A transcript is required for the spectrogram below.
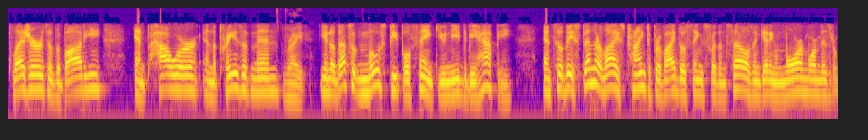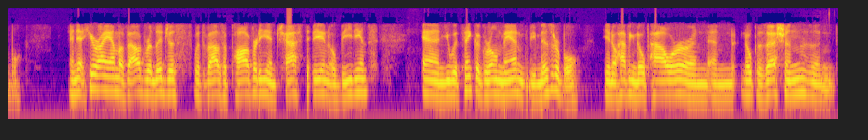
pleasures of the body and power and the praise of men. Right. You know, that's what most people think you need to be happy. And so they spend their lives trying to provide those things for themselves and getting more and more miserable. And yet here I am, avowed religious with vows of poverty and chastity and obedience. And you would think a grown man would be miserable, you know, having no power and, and no possessions and,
